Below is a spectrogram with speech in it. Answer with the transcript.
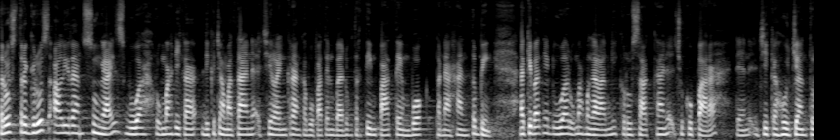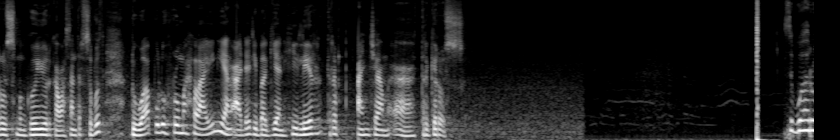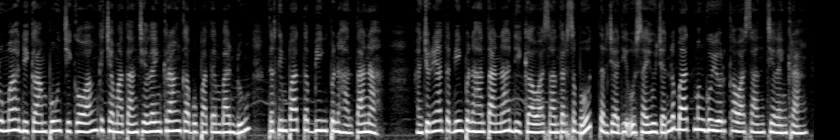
Terus tergerus aliran sungai, sebuah rumah di, di Kecamatan Cilengkrang, Kabupaten Bandung tertimpa tembok penahan tebing. Akibatnya dua rumah mengalami kerusakan cukup parah dan jika hujan terus mengguyur kawasan tersebut, 20 rumah lain yang ada di bagian hilir terancam uh, tergerus. Sebuah rumah di Kampung Cikoang, Kecamatan Cilengkrang, Kabupaten Bandung, tertimpa tebing penahan tanah. Hancurnya tebing penahan tanah di kawasan tersebut terjadi usai hujan lebat mengguyur kawasan Cilengkrang.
